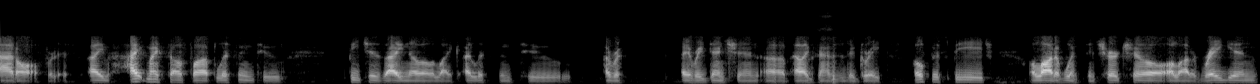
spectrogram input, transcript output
at all for this. I hype myself up listening to speeches I know, like I listened to a, re- a redemption of Alexander the Great's Opis speech, a lot of Winston Churchill, a lot of Reagan.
